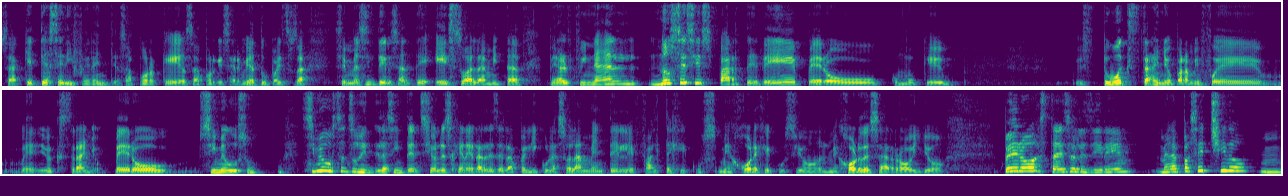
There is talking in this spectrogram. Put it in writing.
O sea, ¿qué te hace diferente? O sea, ¿por qué? O sea, porque servía a tu país. O sea, se me hace interesante eso a la mitad. Pero al final, no sé si es parte de, pero como que... estuvo extraño, para mí fue medio extraño, pero sí me, gustó, sí me gustan las intenciones generales de la película, solamente le falta mejor ejecución, mejor desarrollo, pero hasta eso les diré, me la pasé chido, mm,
